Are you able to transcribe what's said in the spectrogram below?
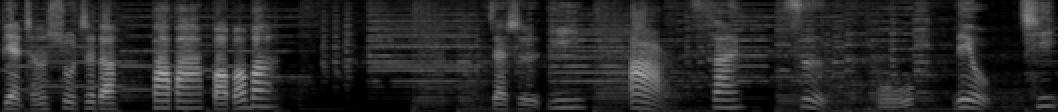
变成数字的巴巴宝宝吗？这是一、二、三、四、五、六、七。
